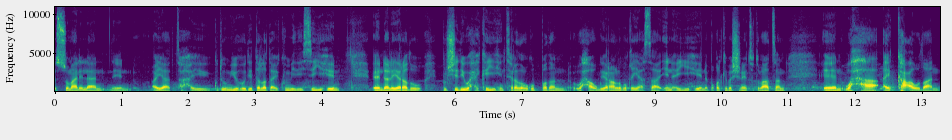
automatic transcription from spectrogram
somalilan ayaa tahay gudoomiyahoodii dalladda ay ku midaysan yihiin. Dhalinyaradu bulshadii waxay ka yihiin tirada ugu badan waxaa ugu yaraan lagu qiyaasaa in ay yihiin boqolkiiba shan iyo toddobaatan. Waxa ay ka cawdaan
